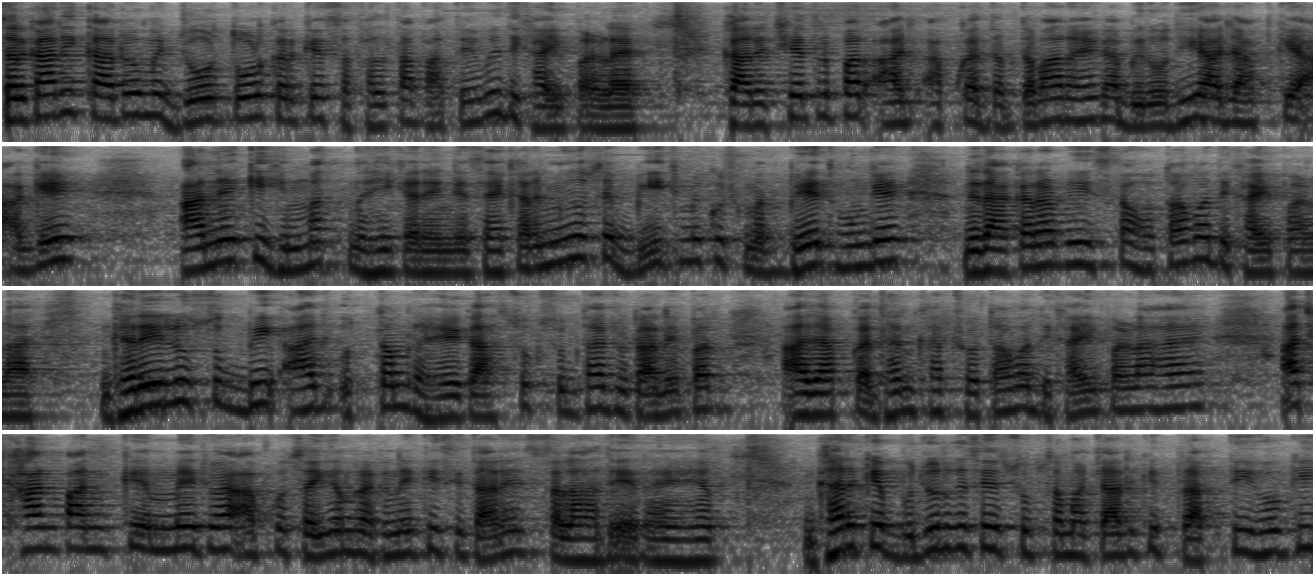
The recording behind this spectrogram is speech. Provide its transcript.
सरकारी कार्यों में जोड़ तोड़ करके सफलता पाते हुए दिखाई पड़ रहे हैं। कार्यक्षेत्र पर आज आपका दबदबा रहेगा। विरोधी आज आपके आगे आने की हिम्मत नहीं करेंगे। सहकर्मियों से बीच में कुछ मतभेद होंगे। निराकरण भी इसका होता हुआ दिखाई पड़ रहा है। घरेलू सुख भी आज उत्तम रहेगा। सुख सुविधा जुटाने पर आज आपका धन खर्च होता हुआ दिखाई पड़ रहा है। आज खान पान के में जो है आपको संयम रखने की सितारे सलाह दे रहे हैं। घर के बुज़ुर्ग से शुभ समाचार की प्राप्ति होगी।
